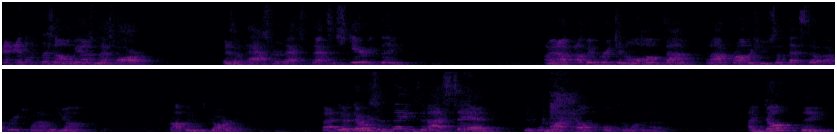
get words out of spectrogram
And, and listen, I'm going to be honest with you, that's hard. As a pastor, that's, that's a scary thing. I mean, I've, I've been preaching a long time, and I promise you, some of that stuff I preached when I was young probably was garbage. Uh, there, there were some things that I said that were not helpful to one another. I don't think,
